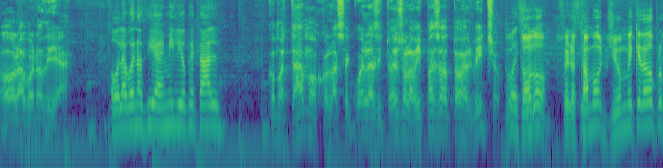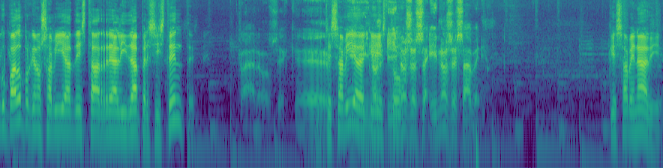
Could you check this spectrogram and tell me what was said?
Hola, buenos días. Hola, buenos días, Emilio, ¿qué tal? ¿Cómo estamos con las secuelas y todo eso? ¿Lo habéis pasado todo el bicho? Pues sí, Todo. sí, Pero sí. estamos. Yo me he quedado preocupado porque no sabía de esta realidad persistente. Claro, si es que... Usted sabía de y que no, esto- Y no, se, y no se sabe. Que sabe nadie.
